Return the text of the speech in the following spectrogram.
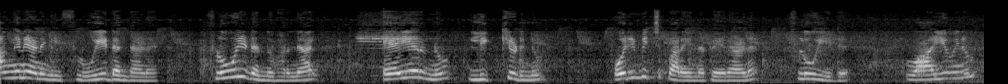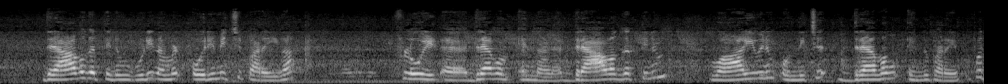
അങ്ങനെയാണെങ്കിൽ ഫ്ലൂയിഡ് എന്താണ്? ഫ്ലൂയിഡ് എന്ന് പറഞ്ഞാൽ എയറിനും ലിക്വിഡിനും ഒരുമിച്ച് പറയുന്ന പേരാണ് ഫ്ലൂയിഡ്. വായുവിനും ദ്രാവകത്തിനും കൂടി നമ്മൾ ഒരുമിച്ച് പറയുക ഫ്ലൂയിഡ് ദ്രവം എന്നാണ്. ദ്രാവകത്തിനും വായുവിനും ഒന്നിച്ച് ദ്രവം എന്ന് പറയും. അപ്പോൾ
